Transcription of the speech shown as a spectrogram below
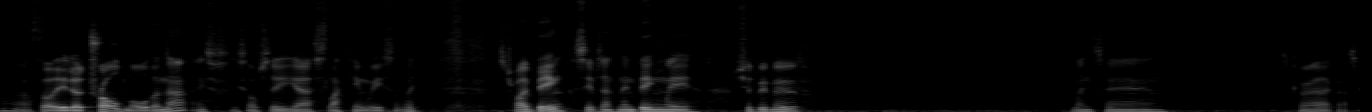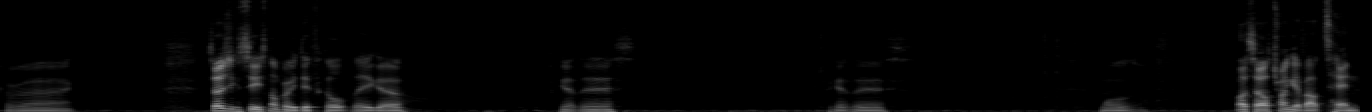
Oh, I thought he'd have trolled more than that. He's, he's obviously uh, slacking recently. Let's try Bing, see if there's anything Bing we should we move. LinkedIn. That's correct, that's correct. So as you can see, it's not very difficult. There you go. Forget this. Forget this. Well, I say, I'll try and get about 10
